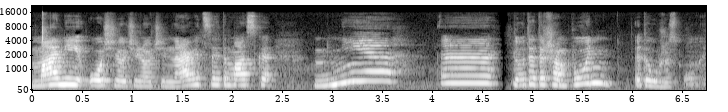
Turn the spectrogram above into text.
маме очень-очень-очень нравится эта маска. Мне... Э, ну вот это шампунь, это ужас полный.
